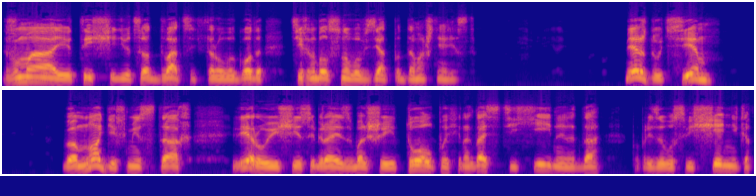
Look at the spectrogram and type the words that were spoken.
В мае 1922 года Тихон был снова взят под домашний арест. Между тем, во многих местах верующие, собираясь в большие толпы, иногда стихийно, иногда по призыву священника,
